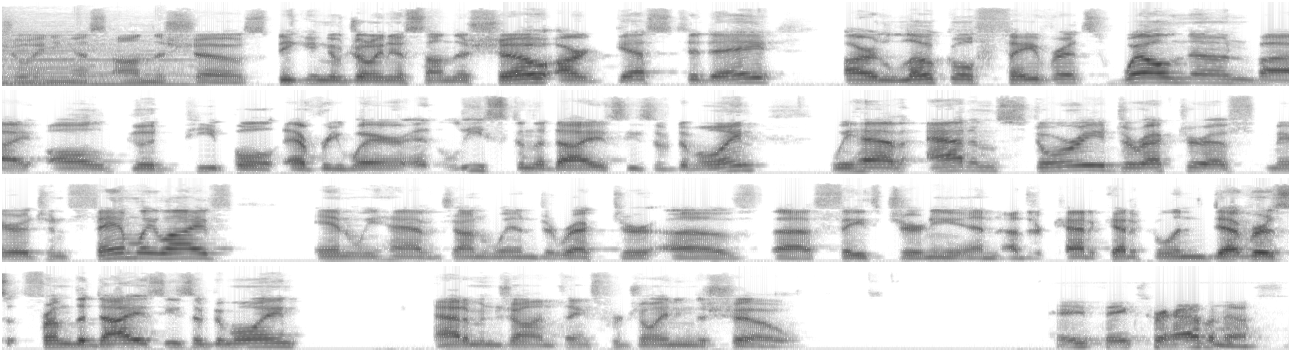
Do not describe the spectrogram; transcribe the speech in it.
joining us on the show. Speaking of joining us on the show, our guest today, our local favorites, well known by all good people everywhere, at least in the Diocese of Des Moines. We have Adam Story, Director of Marriage and Family Life, and we have John Wynn, Director of uh, Faith Journey and other catechetical endeavors from the Diocese of Des Moines. Adam and John, thanks for joining the show. Hey, thanks for having us.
